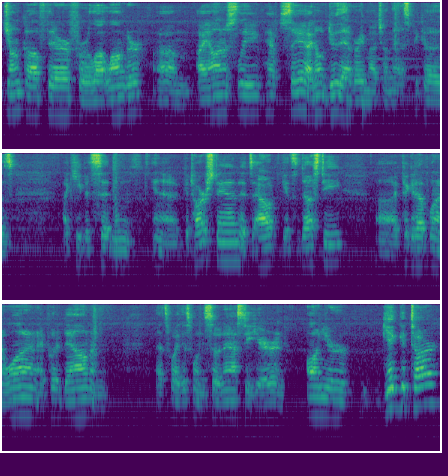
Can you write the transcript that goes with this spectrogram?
junk off there for a lot longer. Um, I honestly have to say I don't do that very much on this because I keep it sitting in a guitar stand. It's out, gets dusty. Uh, I pick it up when I want it, and I put it down, and that's why this one's so nasty here. And on your gig guitar,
